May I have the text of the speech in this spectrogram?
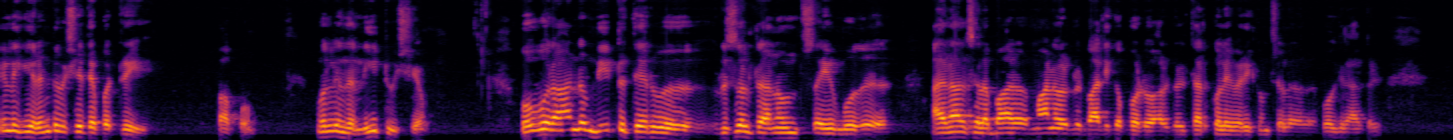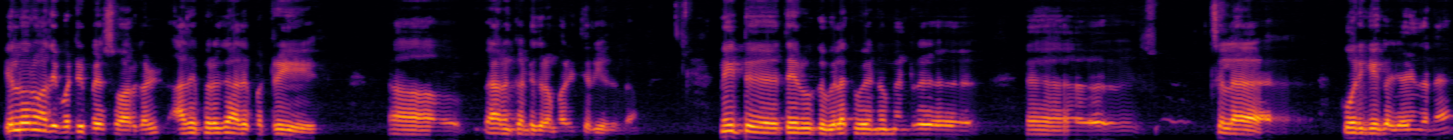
இன்னைக்கு ரெண்டு விஷயத்தை பற்றி பார்ப்போம். முதல்ல இந்த நீட் விஷயம். ஒவ்வொரு ஆண்டும் நீட்டு தேர்வு ரிசல்ட் அனௌன்ஸ் செய்யும்போது அதனால் சில பா மாணவர்கள் பாதிக்கப்படுவார்கள் தற்கொலை வரைக்கும் சில போகிறார்கள். எல்லோரும் அதை பற்றி பேசுவார்கள். அதை பிறகு அதை பற்றி யாரும் கண்டுக்கிற மாதிரி தெரியதில்லை நீட்டு தேர்வுக்கு விலக்கு வேண்டும் என்று சில கோரிக்கைகள் எழுந்தன.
